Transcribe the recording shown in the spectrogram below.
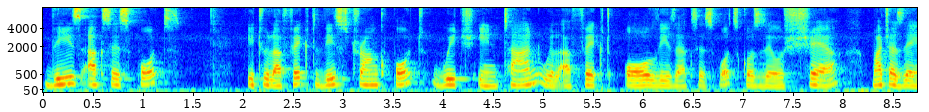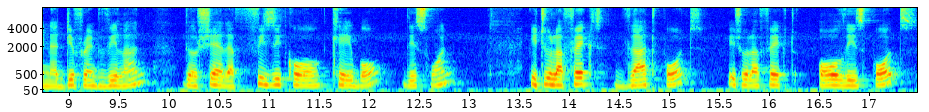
these access ports. It will affect this trunk port which in turn will affect all these access ports because they will share much as they're in a different VLAN they'll share the physical cable this one. It will affect that port. It will affect all these ports.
